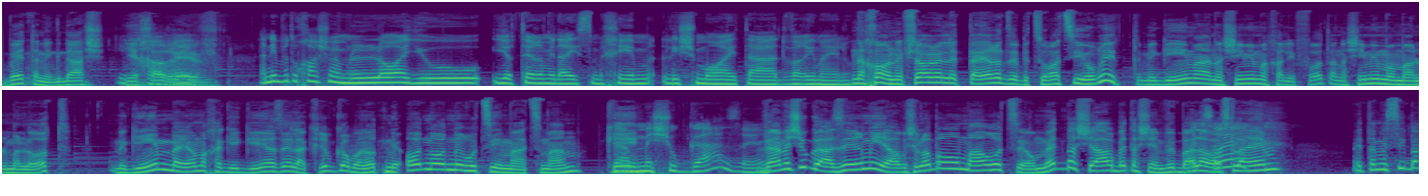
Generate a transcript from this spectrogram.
בית המקדש יחרב. יחרב. אני בטוחה שהם לא היו יותר מדי שמחים לשמוע את הדברים האלו. נכון, אפשר לתאר את זה בצורה ציורית. מגיעים האנשים עם החליפות, אנשים עם המלמלות, מגיעים ביום החגיגי הזה להקריב קורבנות מאוד מאוד מרוצים מעצמם. כי... והמשוגע הזה... והמשוגע הזה ירמיהו, שלא ברור מה הוא רוצה, עומד בשער בית השם ובא להרוס להם את המסיבה.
